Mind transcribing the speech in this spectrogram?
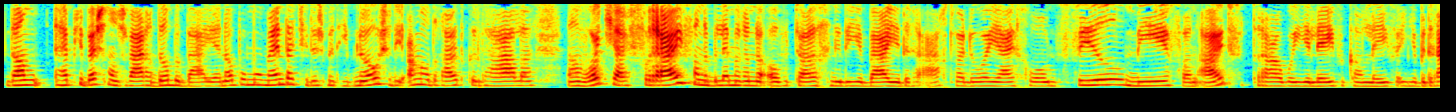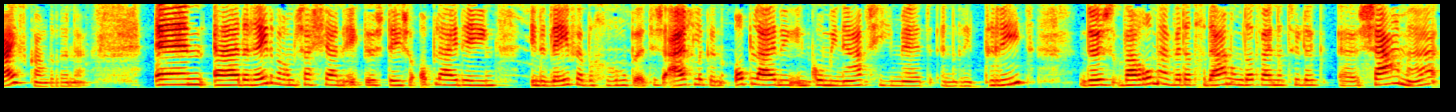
dan heb je best wel een zware dobbe bij je. En op het moment dat je dus met hypnose die angel eruit kunt halen, dan word jij vrij van de belemmerende overtuigingen die je bij je draagt. Waardoor jij gewoon veel meer vanuit vertrouwen je leven kan leven en je bedrijf kan runnen. En uh, de reden waarom Sascha en ik dus deze opleiding in het leven hebben geroepen, het is eigenlijk een opleiding in combinatie met een retreat. Dus waarom hebben we dat gedaan? Omdat wij natuurlijk uh, samen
